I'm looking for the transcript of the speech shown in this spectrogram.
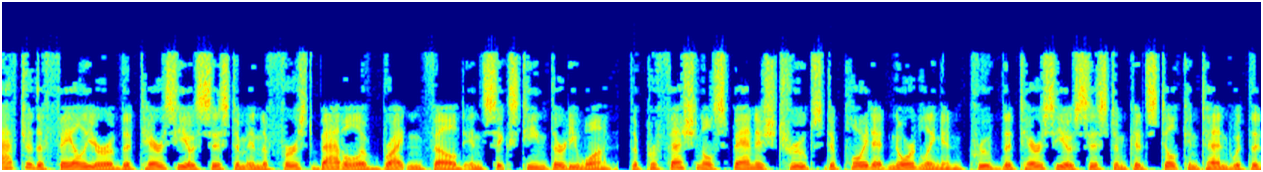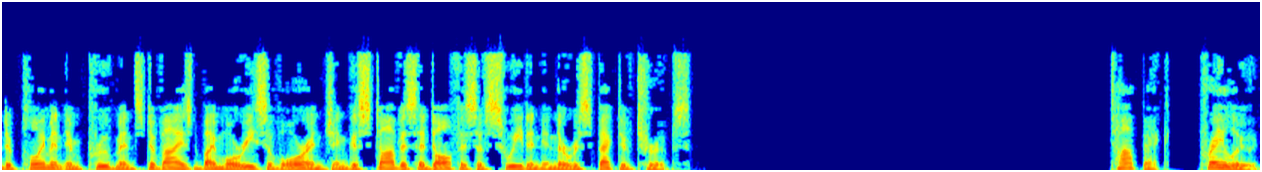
After the failure of the tercio system in the First Battle of Breitenfeld in 1631, the professional Spanish troops deployed at Nordlingen proved the tercio system could still contend with the deployment improvements devised by Maurice of Orange and Gustavus Adolphus of Sweden in their respective troops. Prelude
